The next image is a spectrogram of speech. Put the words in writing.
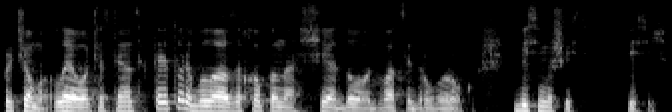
причому левова частина цих територій була захоплена ще до 22-го року 8,6 тисяч.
